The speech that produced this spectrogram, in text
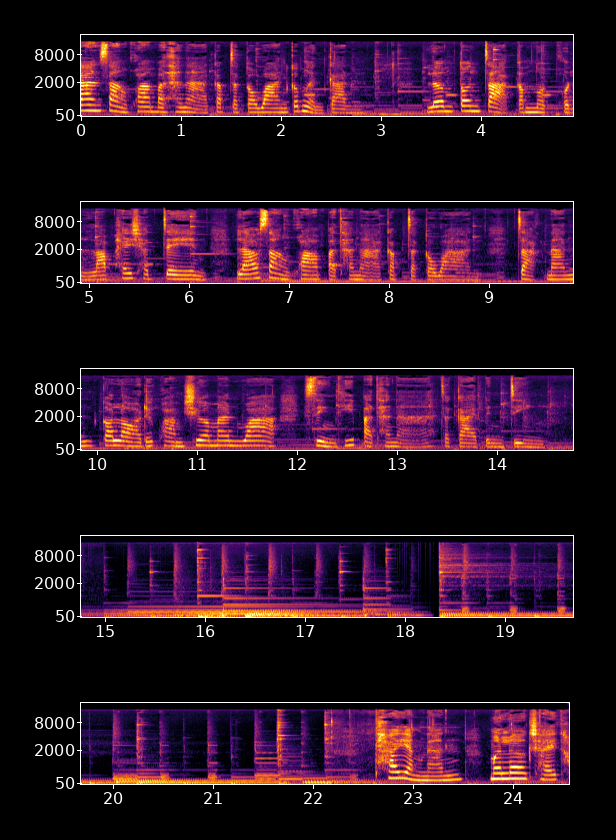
การสั่งความปรารถนากับจักรวาลก็เหมือนกัน เริ่มต้นจากกำหนดผลลัพธ์ให้ชัดเจน แล้วสั่งความปรารถนากับจักรวาล จากนั้นก็รอด้วยความเชื่อมั่นว่า สิ่งที่ปรารถนาจะกลายเป็นจริง ถ้าอย่างนั้นเมื่อเลิกใช้ค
